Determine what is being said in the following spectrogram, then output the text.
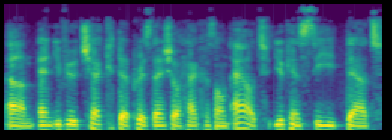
Um, and if you check the presidential hackathon out, you can see that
